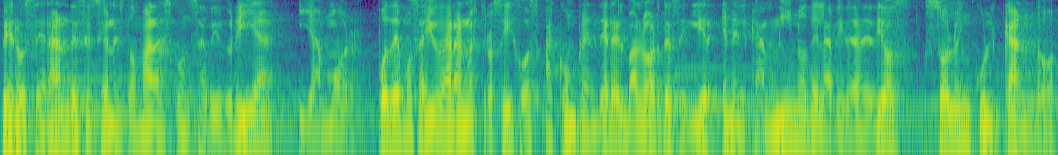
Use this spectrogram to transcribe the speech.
pero serán decisiones tomadas con sabiduría y amor. Podemos ayudar a nuestros hijos a comprender el valor de seguir en el camino de la vida de Dios, solo inculcando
